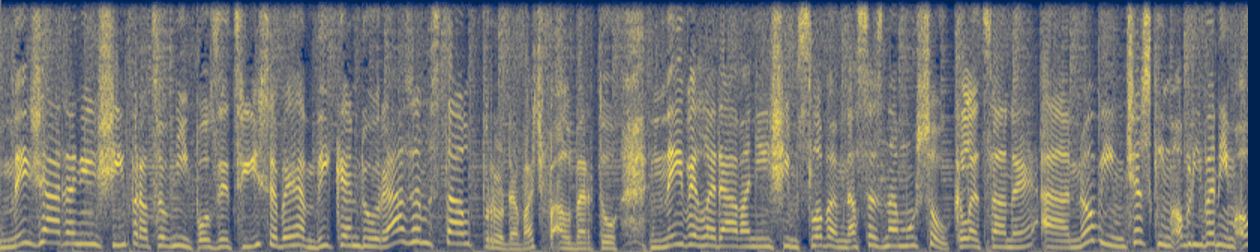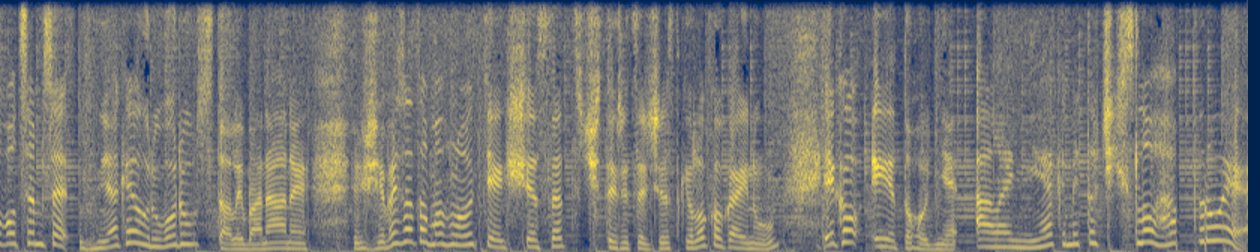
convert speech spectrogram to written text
Nejžádanější pracovní pozicí se během víkendu rázem stal prodavač v Albertu. Nejvyhledávanějším slovem na seznamu jsou klecany a novým českým oblíbeným ovocem se z nějakého důvodu staly banány. Že by za to mohlo těch 646 kg kokainu? Jako je to hodně, ale nějak mi to číslo hapruje.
